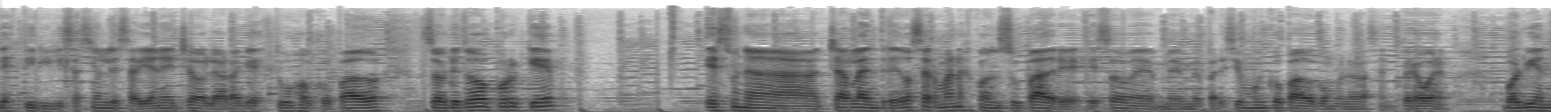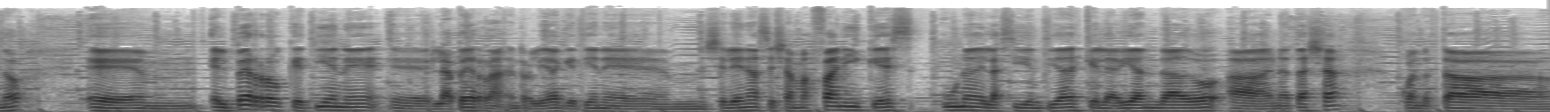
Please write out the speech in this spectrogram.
esterilización les habían hecho. La verdad que estuvo copado. Sobre todo porque es una charla entre dos hermanas con su padre. Eso me, pareció muy copado como lo hacen. Pero bueno, volviendo. Em, el perro que tiene, eh, la perra en realidad que tiene em, Yelena se llama Fanny, que es una de las identidades que le habían dado a Natalia cuando estaba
